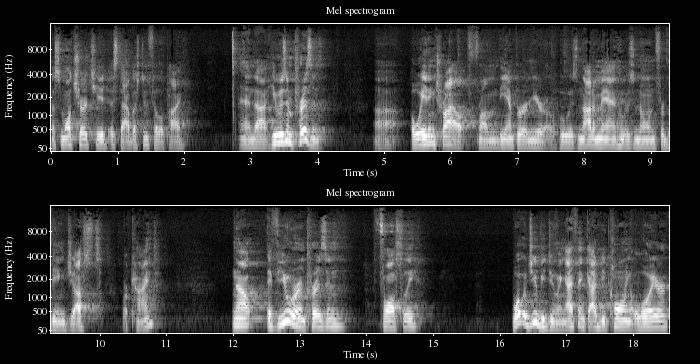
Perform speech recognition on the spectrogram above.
a small church he had established in Philippi, and uh, he was in prison, uh, awaiting trial from the Emperor Nero, who was not a man who was known for being just or kind. Now, if you were in prison falsely, what would you be doing? I think I'd be calling a lawyer.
